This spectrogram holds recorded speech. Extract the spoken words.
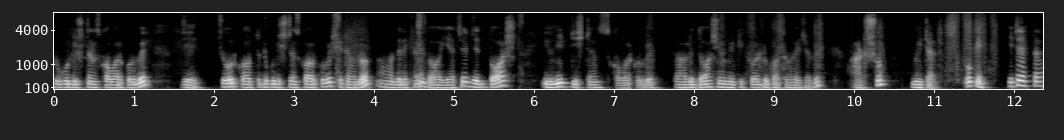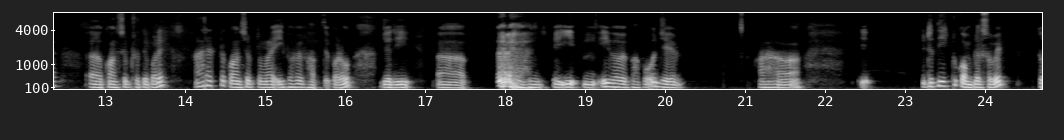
টুকু ডিস্টেন্স কভার করবে? যে চোর কতটুকু ডিস্টেন্স কভার করবে? সেটা হলো আমাদের এখানে দেওয়াই আছে, যে দশ ইউনিট ডিস্টেন্স কভার করবে। তাহলে দশ ইউনিট ইকুয়াল টু কত হয়ে যাবে? আটশো মিটার ওকে এটা একটা কনসেপ্ট হতে পারে। আর একটা কনসেপ্ট তোমরা এইভাবে ভাবতে পারো। যদি এইভাবে ভাবো যে এটা দিয়ে একটু কমপ্লেক্স হবে। তো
